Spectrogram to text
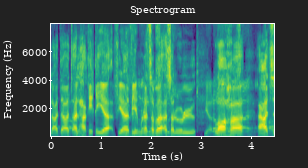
الأعداد الحقيقية في هذه المناسبة أسأل الله عز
